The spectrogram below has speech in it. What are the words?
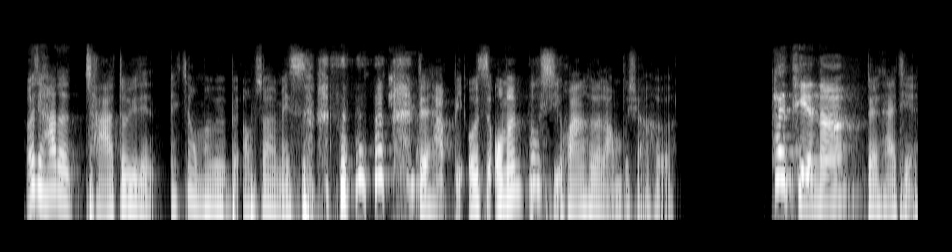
而且它的茶都有点，哎，这样我们会不会哦，算了，没事，对它比我是我们不喜欢喝了，我们不喜欢喝。太甜呐、啊，对，太甜。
